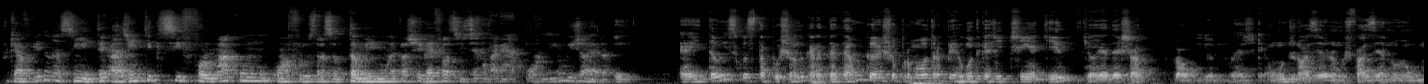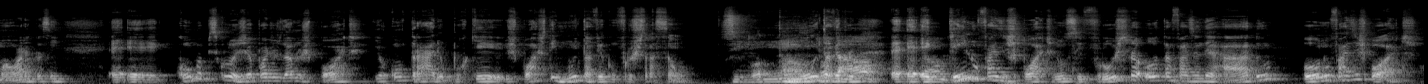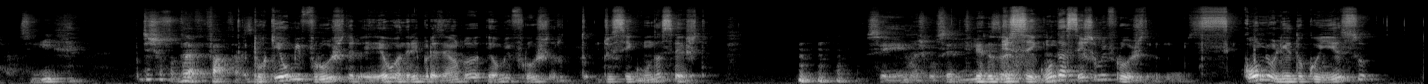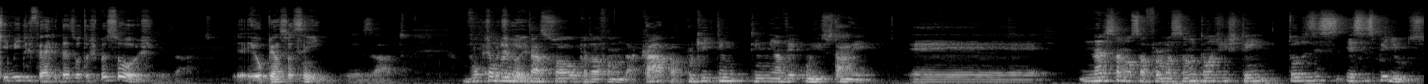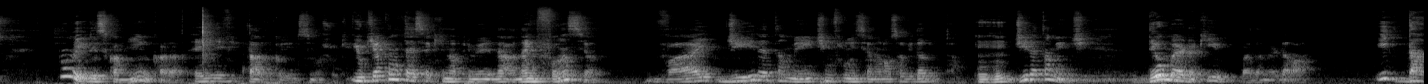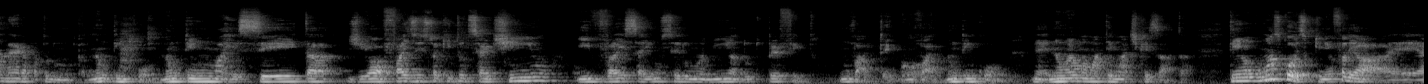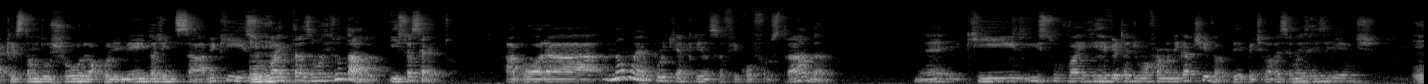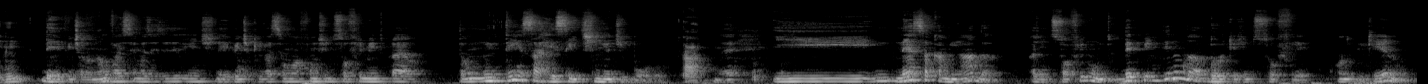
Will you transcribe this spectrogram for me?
Porque a vida não é assim, a gente tem que se formar com, com a frustração. Também não é pra chegar e falar assim, você não vai ganhar porra nenhuma e já era. É, então isso que você tá puxando, cara, dá até um gancho pra uma outra pergunta que a gente tinha aqui, que eu ia deixar, um de nós íamos fazer em alguma hora, que assim, é, é, como a psicologia pode ajudar no esporte, e ao contrário, porque esporte tem muito a ver com frustração. Sim, Total, muito a ver total, com... É, é- é total. quem não faz esporte não se frustra ou tá fazendo errado, ou não faz esporte. Sim. Deixa eu só... Fala, fala. fala. Porque eu me frustro, eu, Andrei, por exemplo, eu me frustro de segunda a sexta. Sim, mas com certeza. De segunda a sexta eu me frustro. Como eu lido com isso que me difere das outras pessoas. Exato, Eu penso assim. exato. Vou Mas complementar só o que eu tava falando da capa, porque tem, tem a ver com isso Tá. também. É, Nessa nossa formação, então, a gente tem todos esses, esses períodos. No meio desse caminho, cara, é inevitável que a gente se machuque. E o que acontece aqui na, primeira, na, na infância vai diretamente influenciar na nossa vida adulta. Uhum. Diretamente. Deu merda aqui, vai dar merda lá. E dá merda pra todo mundo, cara. Não tem como. Não tem uma receita de, ó, faz isso aqui tudo certinho e vai sair um ser humaninho adulto perfeito. Não vai. Não tem como. Não vai. Não tem como. Né? Não é uma matemática exata. Tem algumas coisas, que nem eu falei, ó, é a questão do choro, do acolhimento, a gente sabe que isso Uhum. vai trazer um resultado. Isso é certo. Agora, não é porque a criança ficou frustrada né, que isso vai reverter de uma forma negativa. De repente ela vai ser mais resiliente. Uhum. De repente ela não vai ser mais resiliente. De repente aquilo vai ser uma fonte de sofrimento para ela. Então não tem essa receitinha de bolo. Tá. Né? E nessa caminhada a gente sofre muito. Dependendo da dor que a gente sofrer quando pequeno,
